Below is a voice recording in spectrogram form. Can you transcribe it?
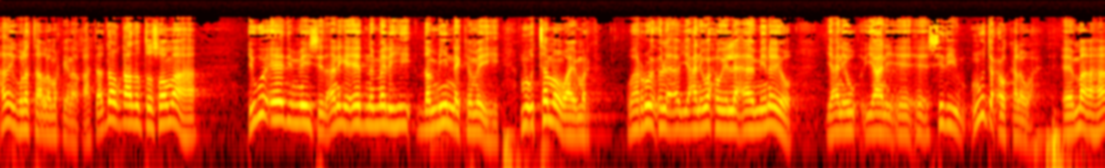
Adaygula taalla marka inaad qaato haddaad qaadato soo ma aha. Igu eedi maysid aniga eedna ma lihi damiinna kama ihi. Mu'taman waaye marka waa ruuxu yani waxa wey la aaminayoo yani yani sidii mudacoo kale waay. Ee ma aha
